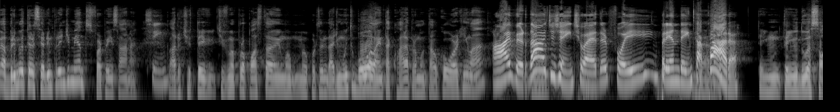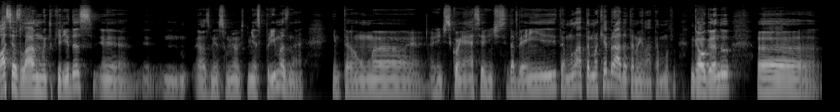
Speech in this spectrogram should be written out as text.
abri meu terceiro empreendimento, se for pensar, né? Sim. Claro, tive, tive uma proposta, uma, uma oportunidade muito boa lá em Taquara para montar o coworking lá. Ah, é verdade, é. gente. O Éder foi empreender em Taquara. É. Tenho, tenho duas sócias lá muito queridas, é, é elas minhas, são minhas, minhas primas, né? Então uh, a gente se conhece, a gente se dá bem e estamos lá, estamos na quebrada também lá, estamos galgando, uh,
